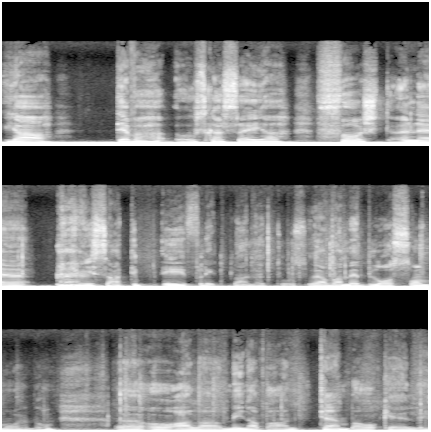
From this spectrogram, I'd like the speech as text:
Ja, det var, ska jag säga, först när vi satt i, i flygplanet. Och jag var med Blossom och dem eh, och alla mina barn, Temba och Kelly.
